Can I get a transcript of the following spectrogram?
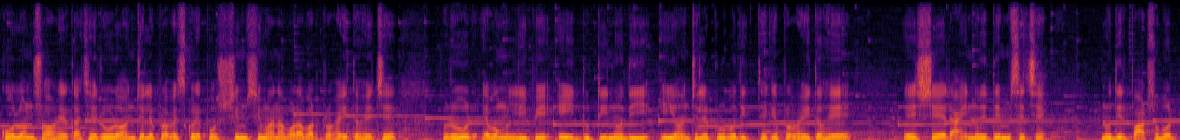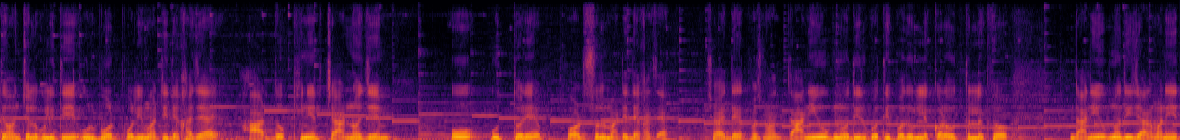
কোলন শহরের কাছে রুর অঞ্চলে প্রবেশ করে পশ্চিম সীমানা বরাবর প্রবাহিত হয়েছে। রুর এবং লিপে এই দুটি নদী এই অঞ্চলের পূর্ব দিক থেকে প্রবাহিত হয়ে এসে রাইন নদীতে মিশেছে। নদীর পার্শ্ববর্তী অঞ্চলগুলিতে উর্বর পলিমাটি দেখা যায়, আর দক্ষিণের চার্নোজেম ও উত্তরে পরশল মাটি দেখা যায়। ছয় দিকের প্রশ্ন, দানিউব নদীর গতিপথ উল্লেখ করো উত্তরলেখ দানিউব নদী জার্মানির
